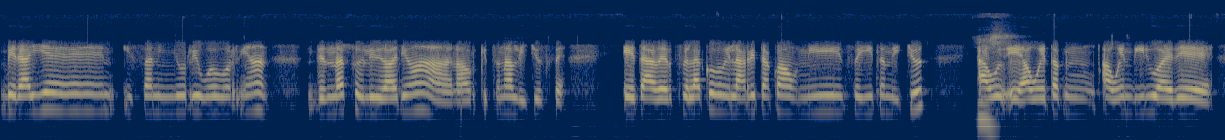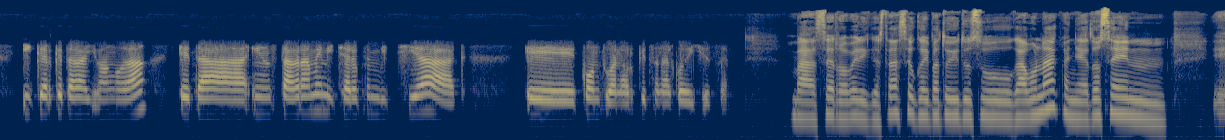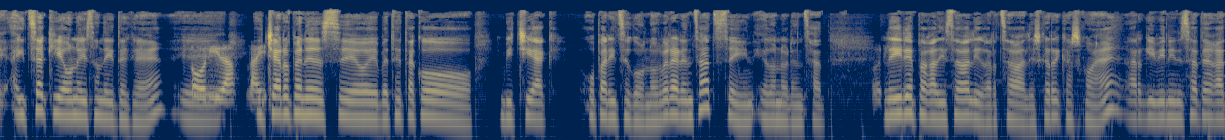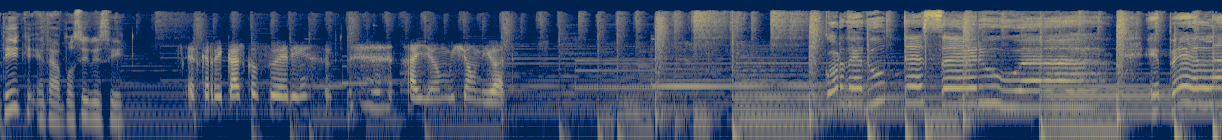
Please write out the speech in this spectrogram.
beraien izan inurri web horrian, denda solidarioan aurkitzen aldituzte. Eta bertzelako belarritako haunitz egiten ditut, hau, e, hauetak, hauen dirua ere ikerketara joango da, eta Instagramen itxaropen bitxiak e, kontuan aurkitzen alko dituzte. Ba, zer roberik, ez da? Zeuk aipatu dituzu gabonak, baina edozein e, aitzakia ona izan daiteke, eh? E, Hori da, bai. Itxaropenez e, betetako bitxiak oparitzeko norberarentzat zein edonorentzat. Leire pagadizabal igartzabal, eskerrik asko, eh? Argi binin izategatik eta pozik bizi. Eskerrik asko zueri, aio, muixo handi bat. Gorde dute zerua epelainoek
